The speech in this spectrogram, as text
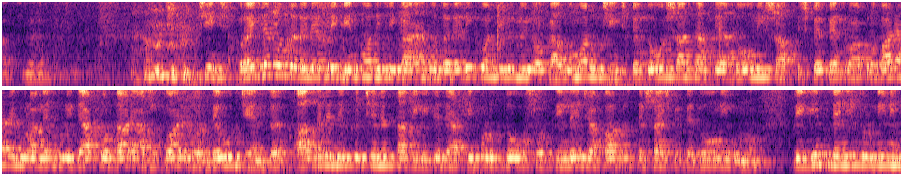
Abținere. 5. Proiect de hotărâre privind modificarea hotărârii Consiliului Local numărul 5 pe 26 a 2017 pentru aprobarea regulamentului de acordare a ajutoarelor de urgență, altele decât cele stabilite de articolul 28 din legea 416 pe 2001, privind venitul minim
